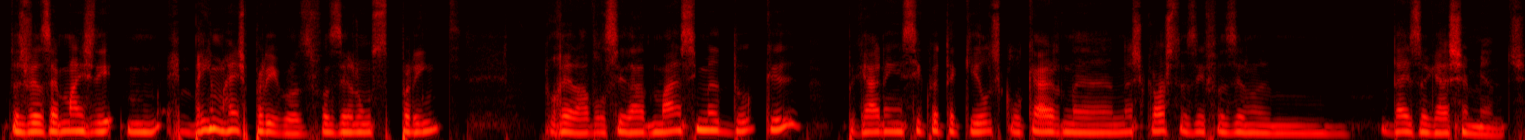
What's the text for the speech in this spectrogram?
muitas vezes é, mais, é bem mais perigoso fazer um sprint, correr à velocidade máxima, do que pegar em 50 quilos, colocar na, nas costas e fazer 10 agachamentos.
